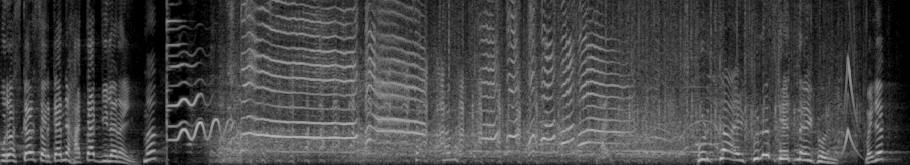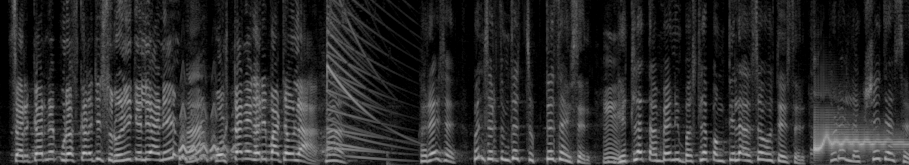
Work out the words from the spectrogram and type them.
पुरस्कार सरकारने हातात दिला नाही. मग पुढचं ऐकूनच घेत नाही कोण. म्हणजे सरकारने पुरस्काराची सुरळी केली आणि पोस्टाने घरी पाठवला. हा. खरं आहे सर. पण सर तुमचं चुकतंच आहे सर. घेतला तांब्याने बसला पंक्तीला असं होतंय सर. थोडं लक्ष द्या सर.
